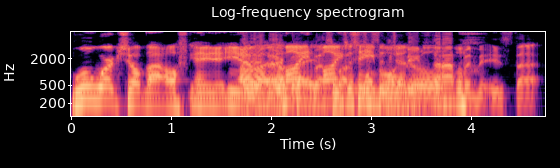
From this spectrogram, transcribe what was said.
We'll workshop that off. uh, You know, All right, my, okay. my So team what's the what general- needs to happen is that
